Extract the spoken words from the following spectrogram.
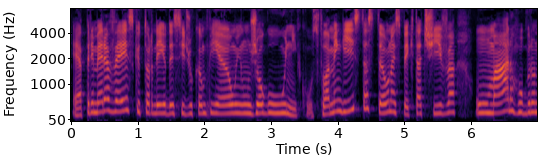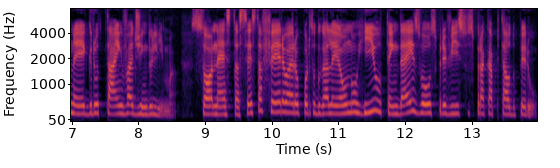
É a primeira vez que o torneio decide o campeão em um jogo único. Os flamenguistas estão na expectativa, um mar rubro-negro está invadindo Lima. Só nesta sexta-feira, o aeroporto do Galeão, no Rio, tem 10 voos previstos para a capital do Peru.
